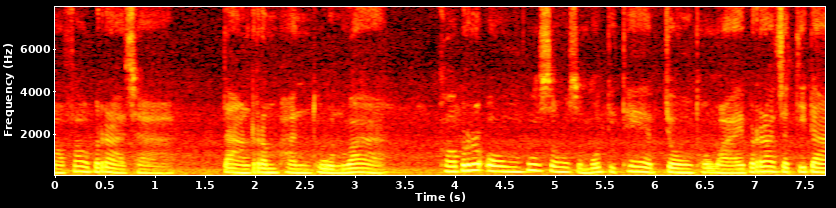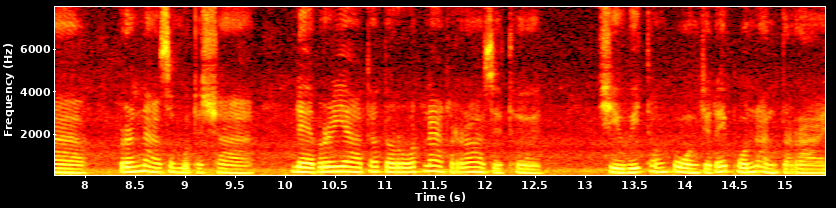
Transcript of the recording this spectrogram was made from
มาเฝ้าพระราชา ต่างรำพันทูลว่า ขอพระองค์ผู้ทรงสมมุติเทพจงถวายพระราชธิดา พระนางสมุทชา แด่พระยาทัตรสนาคราชเสเถิด ชีวิตทั้งปวงจะได้พ้นอันตราย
